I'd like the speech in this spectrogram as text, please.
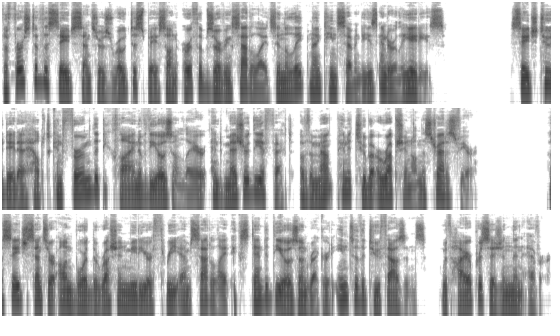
The first of the SAGE sensors rode to space on Earth observing satellites in the late 1970s and early 80s. SAGE 2 data helped confirm the decline of the ozone layer and measured the effect of the Mount Pinatubo eruption on the stratosphere. A SAGE sensor on board the Russian Meteor 3M satellite extended the ozone record into the 2000s with higher precision than ever.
